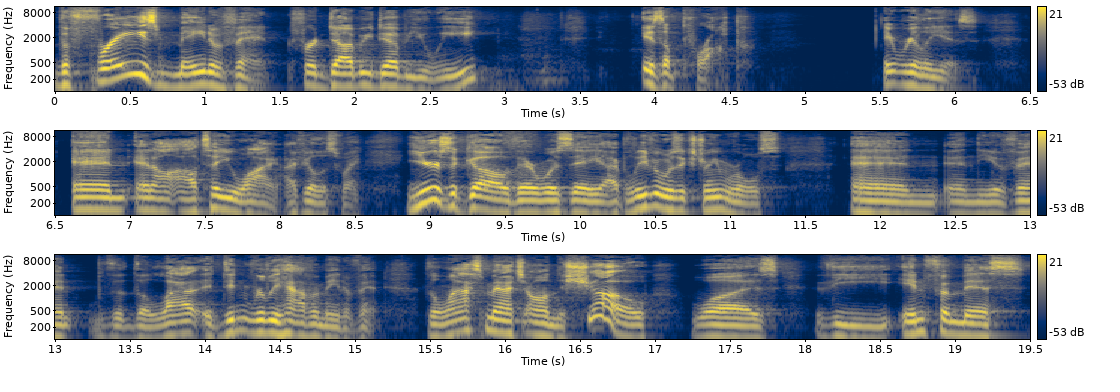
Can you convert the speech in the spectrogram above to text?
The phrase main event for WWE is a prop. It really is. And and I'll, I'll, tell you why I feel this way. Years ago, there was a, I believe it was Extreme Rules, and and the event, the, the it didn't really have a main event. The last match on the show was the infamous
